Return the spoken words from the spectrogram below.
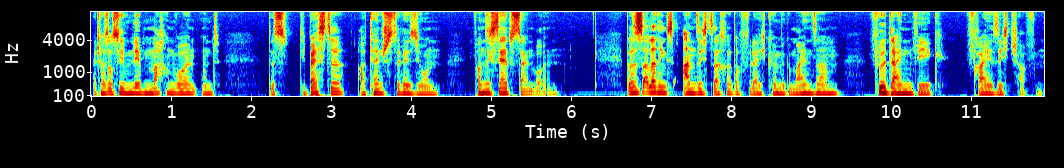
etwas aus ihrem Leben machen wollen und das die beste, authentischste Version von sich selbst sein wollen. Das ist allerdings Ansichtssache, doch vielleicht können wir gemeinsam für deinen Weg freie Sicht schaffen.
